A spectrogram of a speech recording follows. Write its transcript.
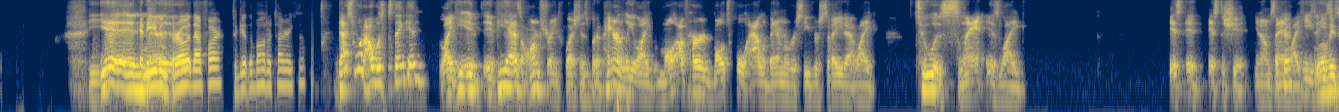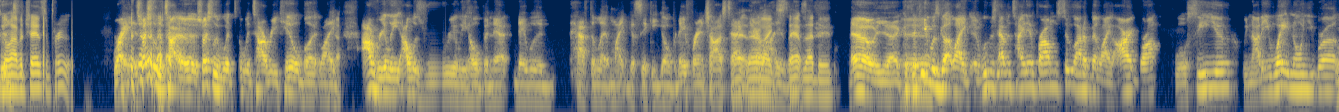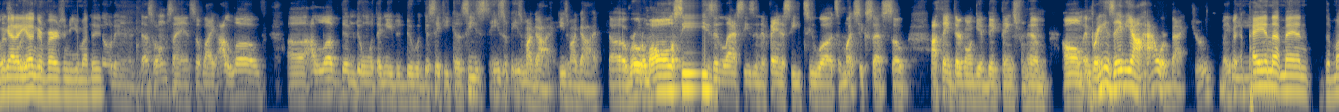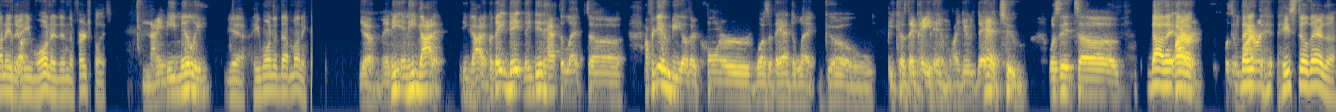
Yeah. And, Can he even uh, throw it that far to get the ball to Tyreek Hill? That's what I was thinking. Like he, if, if he has arm strength questions, but apparently, like I've heard multiple Alabama receivers say that like Tua's slant is like it's it, it's the shit. You know what I'm saying? Okay. Like he's well, he's, he's gonna have a chance to prove it. Right, especially with Ty, uh, especially with with Tyreek Hill, but like yeah. I really I was really hoping that they would have to let Mike Gesicki go, but they franchise tag. They're like stamp that dude. Hell yeah, because yeah. if he was got like if we was having tight end problems too, I'd have been like, all right, Gronk, we'll see you. We're not even waiting on you, bro. we got a younger version of you, my dude. That's what I'm saying. So like, I love uh, I love them doing what they need to do with Gesicki because he's he's he's my guy. He's my guy. Uh, rode him all season last season in fantasy to uh, to much success. So I think they're going to get big things from him. Um, and bringing Xavier Howard back, Drew. Maybe paying uh, that man the money that yep. he wanted in the first place. Ninety milli. Yeah, he wanted that money. Yeah, and he and he got it. He got it. But they they they did have to let uh I forget who the other corner was that they had to let go because they paid him. Like it, they had two. Was it uh no they uh, Byron? Uh, was it Byron? He's still there though.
